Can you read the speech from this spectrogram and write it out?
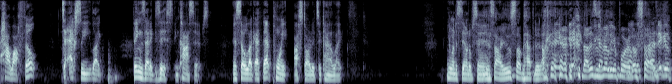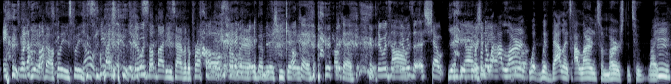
how I felt to actually like things that exist and concepts. And so like at that point, I started to kind of like, you understand what I'm saying? Yeah, sorry, there was something happening out there. no, this is really important. I'm sorry. yeah, no, please, please. No, it. Yeah, there was a- Somebody's having a problem Oh. somewhere in WHPK. Okay. Okay. There was a, there Um, was a, shout. Yeah. but you know what? I learned with with balance. I learned to merge the two. Right. Mm.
